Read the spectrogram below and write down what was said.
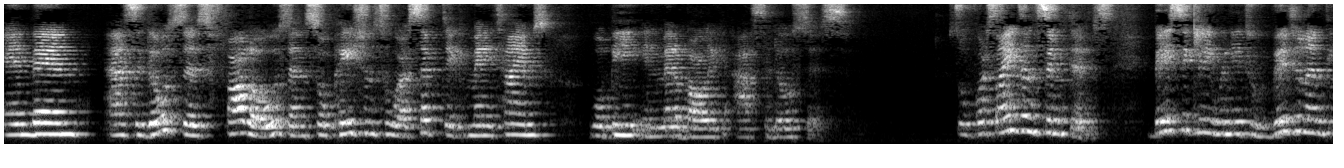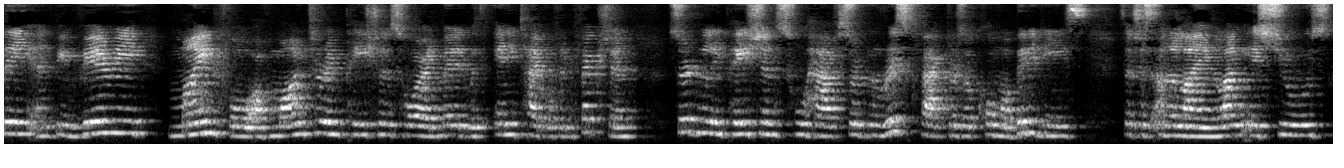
And then acidosis follows, and so patients who are septic many times will be in metabolic acidosis. So for signs and symptoms, basically we need to vigilantly and be very mindful of monitoring patients who are admitted with any type of infection Certainly patients who have certain risk factors or comorbidities, such as underlying lung issues,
